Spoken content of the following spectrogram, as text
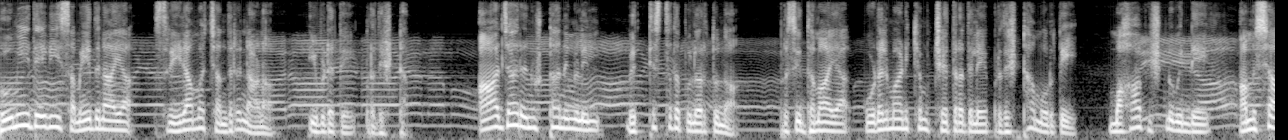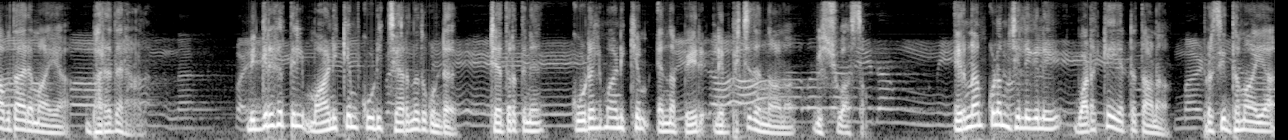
ഭൂമിദേവി സമേതനായ ശ്രീരാമചന്ദ്രനാണ് ഇവിടത്തെ പ്രതിഷ്ഠ. ആചാരനുഷ്ഠാനങ്ങളിൽ വ്യത്യസ്തത പുലർത്തുന്ന പ്രസിദ്ധമായ കൂടൽമാണിക്യം ക്ഷേത്രത്തിലെ പ്രതിഷ്ഠാമൂർത്തി മഹാവിഷ്ണുവിന്റെ അംശാവതാരമായ ഭരതനാണ്. വിഗ്രഹത്തിൽ മാണിക്യം കൂടി ചേർന്നതുകൊണ്ട് ക്ഷേത്രത്തിന് കൂടൽമാണിക്യം എന്ന പേര് ലഭിച്ചതെന്നാണ് വിശ്വാസം. എറണാകുളം ജില്ലയിലെ വടക്കേയറ്റത്താണ് പ്രസിദ്ധമായ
